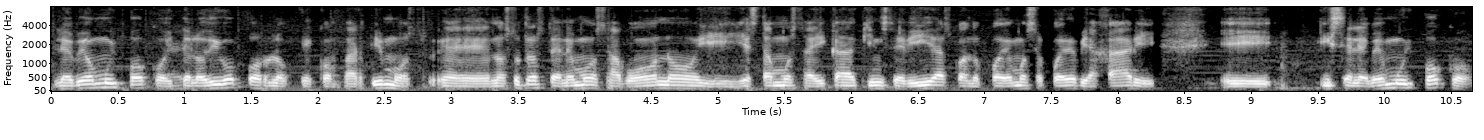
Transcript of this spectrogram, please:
le veo muy poco y te lo digo por lo que compartimos. Eh, nosotros tenemos abono y estamos ahí cada 15 días, cuando podemos se puede viajar y, y, se le ve muy poco.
